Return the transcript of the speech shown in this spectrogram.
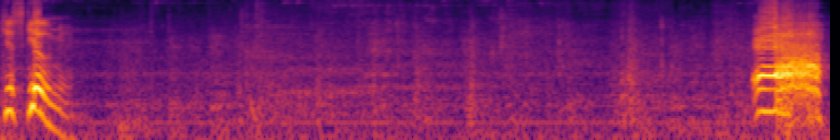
Just kill me. Ah!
